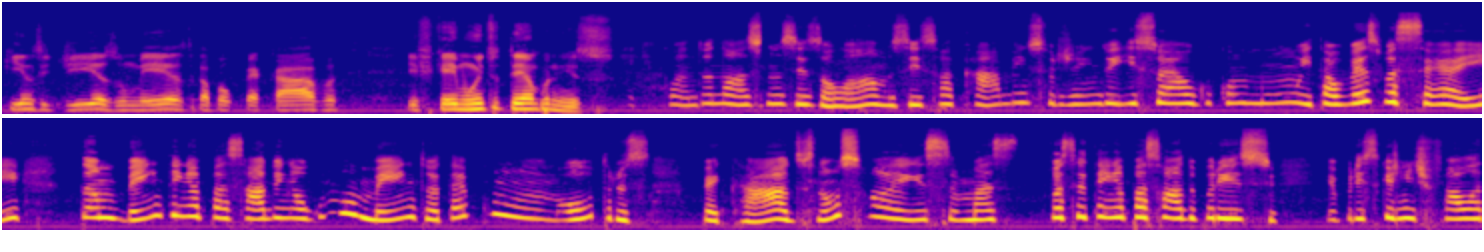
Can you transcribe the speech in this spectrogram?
15 dias, um mês, daqui a pouco pecava e fiquei muito tempo nisso. É quando nós nos isolamos, isso acaba surgindo e isso é algo comum. E talvez você aí também tenha passado em algum momento, até com outros pecados, não só isso, mas você tenha passado por isso. E é por isso que a gente fala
